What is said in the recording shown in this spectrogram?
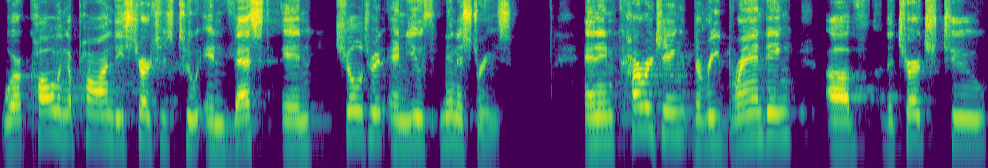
we're calling upon these churches to invest in children and youth ministries and encouraging the rebranding of the church to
